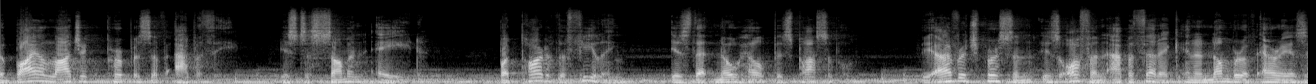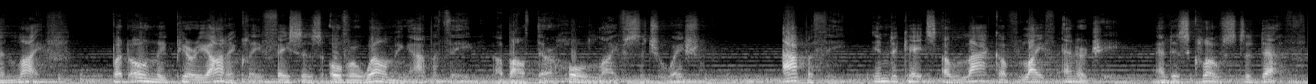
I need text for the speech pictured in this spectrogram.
The biologic purpose of apathy is to summon aid, but part of the feeling is that no help is possible. The average person is often apathetic in a number of areas in life, but only periodically faces overwhelming apathy about their whole life situation. Apathy indicates a lack of life energy and is close to death.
